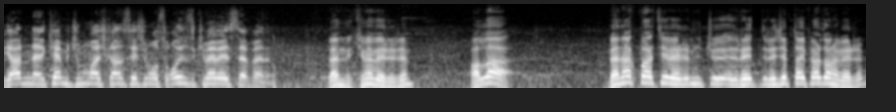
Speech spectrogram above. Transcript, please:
Yarın erken bir cumhurbaşkanı seçimi olsa oyunuzu kime verirsin efendim? Ben mi? Kime veririm? Valla ben AK Parti'ye veririm. Re- Recep Tayyip Erdoğan'a veririm.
